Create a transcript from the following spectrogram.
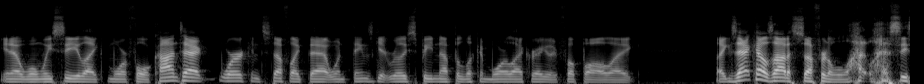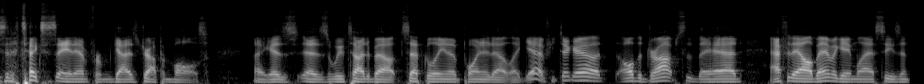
you know, when we see like more full contact work and stuff like that, when things get really speeding up and looking more like regular football, like like Zach Calzada suffered a lot last season at Texas A&M from guys dropping balls. Like as as we've talked about, Seth Galina pointed out, like yeah, if you take out all the drops that they had after the Alabama game last season,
